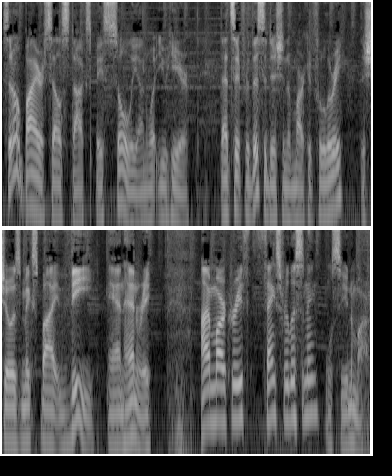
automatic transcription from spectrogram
So don't buy or sell stocks based solely on what you hear. That's it for this edition of Market Foolery. The show is mixed by the Ann Henry. I'm Mark Reeth. Thanks for listening. We'll see you tomorrow.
